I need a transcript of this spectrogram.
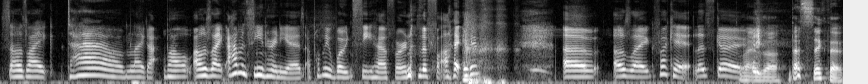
So I was like, damn. Like, well, I was like, I haven't seen her in years. I probably won't see her for another five. um, I was like, fuck it, let's go. Might as well. That's sick though.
